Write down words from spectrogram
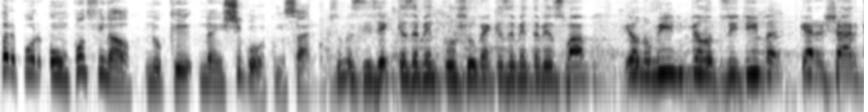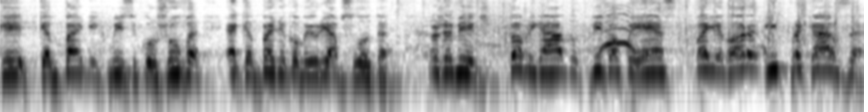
para pôr um ponto final no que nem chegou a começar. Costuma-se dizer que casamento com chuva é casamento abençoado. Eu, no mínimo, pela positiva, quero achar que campanha e comício com chuva é campanha com maioria absoluta. Meus amigos, muito obrigado, viva o PS, vai agora ir para casa,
